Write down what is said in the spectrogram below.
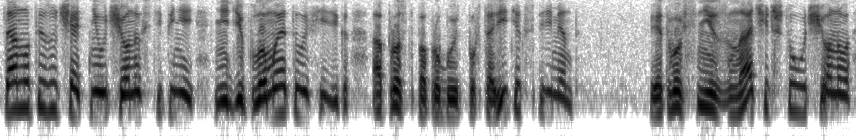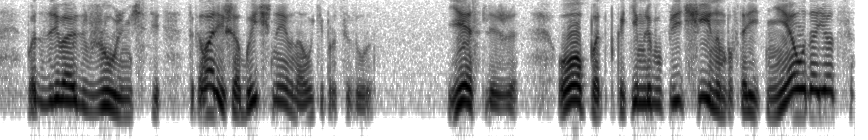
станут изучать ни ученых степеней, ни диплома этого физика, а просто попробуют повторить эксперимент. И это вовсе не значит, что ученого подозревают в жульничестве. Такова лишь обычная в науке процедура. Если же опыт по каким-либо причинам повторить не удается,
